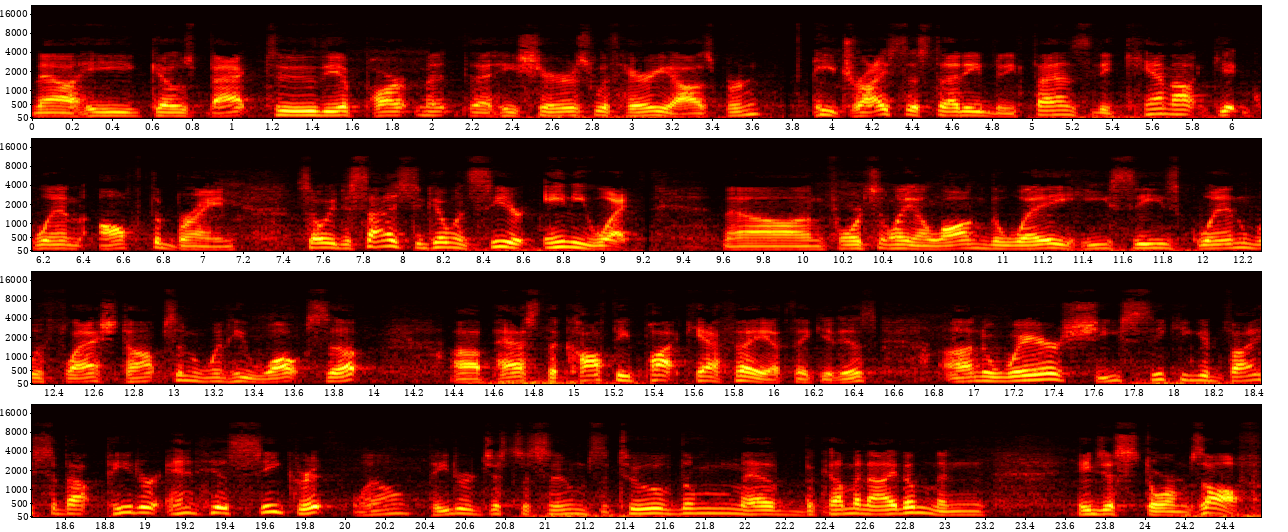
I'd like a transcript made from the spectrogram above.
Now he goes back to the apartment that he shares with Harry Osborn. He tries to study, but he finds that he cannot get Gwen off the brain, so he decides to go and see her anyway. Now, unfortunately, along the way, he sees Gwen with Flash Thompson when he walks up. Uh, past the Coffee Pot Cafe, I think it is. Unaware, she's seeking advice about Peter and his secret. Well, Peter just assumes the two of them have become an item, and he just storms off.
